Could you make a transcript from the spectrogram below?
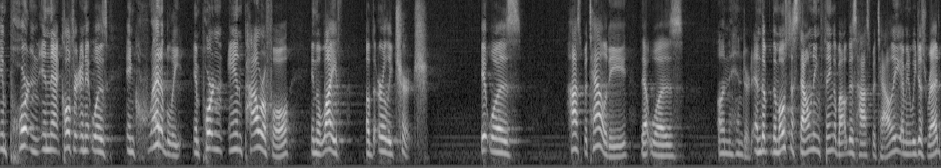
important in that culture, and it was incredibly important and powerful in the life of the early church. It was hospitality that was unhindered. And the, the most astounding thing about this hospitality, I mean, we just read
